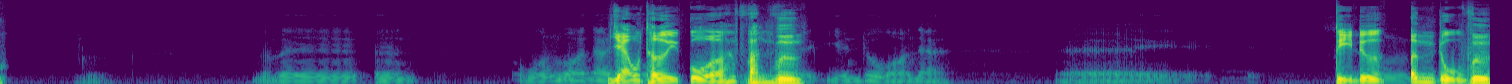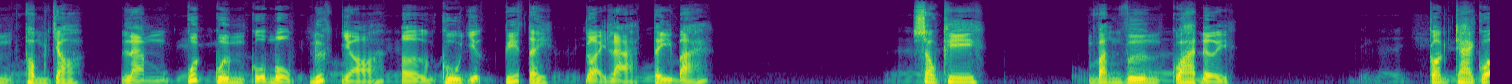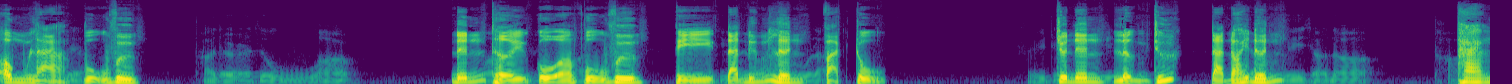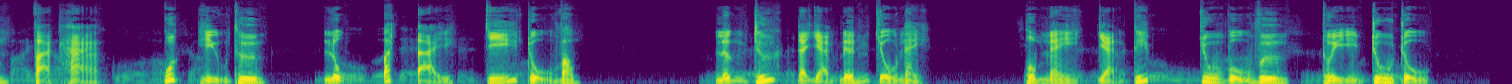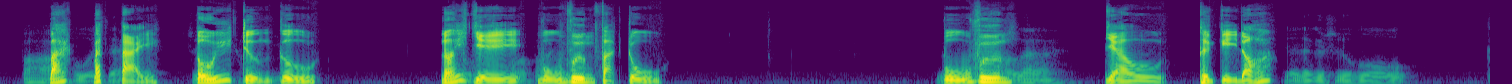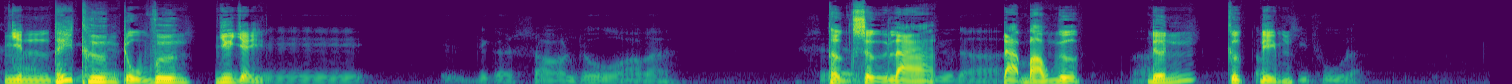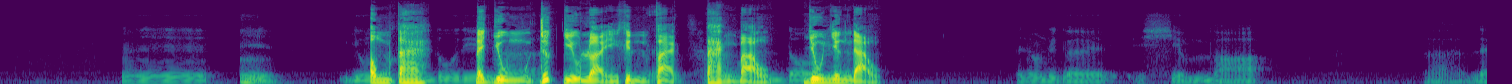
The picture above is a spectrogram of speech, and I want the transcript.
vào thời của văn vương thì được ân trụ vương phong cho làm quốc quân của một nước nhỏ ở khu vực phía Tây, gọi là Tây Bá. Sau khi Văn Vương qua đời, con trai của ông là Vũ Vương. Đến thời của Vũ Vương thì đã đứng lên phạt trụ. Cho nên lần trước đã nói đến than phạt hạ quốc hiệu thương lục bách tải chí trụ vong lần trước đã giảng đến chỗ này. Hôm nay giảng tiếp chu vũ vương, thủy tru trụ. Bát bách tải, tối trường cửu. Nói về vũ vương phạt trụ. Vũ vương, vào thời kỳ đó, nhìn thấy thương trụ vương như vậy thật sự là đã bạo ngược đến cực điểm. Ông ta đã dùng rất nhiều loại hình phạt tàn bạo vô nhân đạo.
